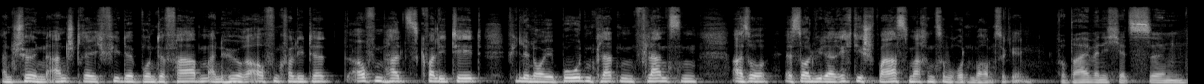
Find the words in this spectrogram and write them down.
einen schönen Anstrich, viele bunte Farben, eine höhere Aufenthaltsqualität, viele neue Bodenplatten, Pflanzen. Also es soll wieder richtig Spaß machen, zum Roten Baum zu gehen. Wobei, wenn ich jetzt ähm,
